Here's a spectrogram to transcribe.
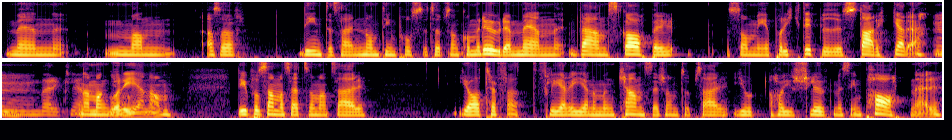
Men man, alltså det är inte så här någonting positivt som kommer ur det, men vänskaper som är på riktigt blir ju starkare Mm, verkligen. när man går igenom. Det är på samma sätt som att så här, jag har träffat flera genom en cancer som typ så här, gjort, har gjort slut med sin partner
